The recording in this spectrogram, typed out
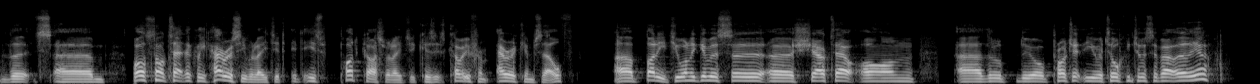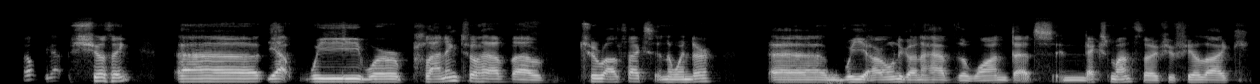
that's, um, well, it's not technically heresy related. It is podcast related because it's coming from Eric himself. Uh, buddy, do you want to give us a, a shout out on uh, the, your project that you were talking to us about earlier? Oh, yeah, sure thing. Uh, yeah, we were planning to have uh, two Raltacs in the winter. Um, we are only going to have the one that's in next month. So if you feel like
